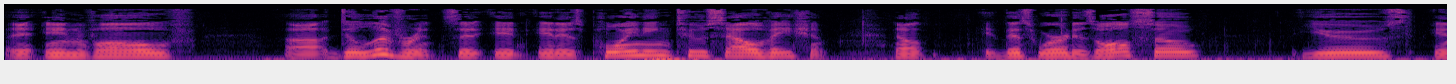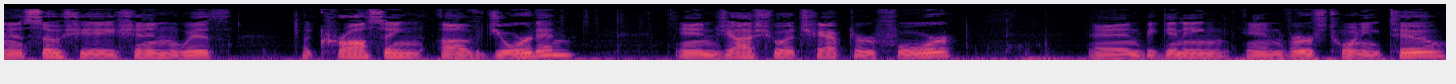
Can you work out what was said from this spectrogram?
involve uh, deliverance. It, it it is pointing to salvation. Now, this word is also used in association with the crossing of Jordan in Joshua chapter 4 and beginning in verse 22.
